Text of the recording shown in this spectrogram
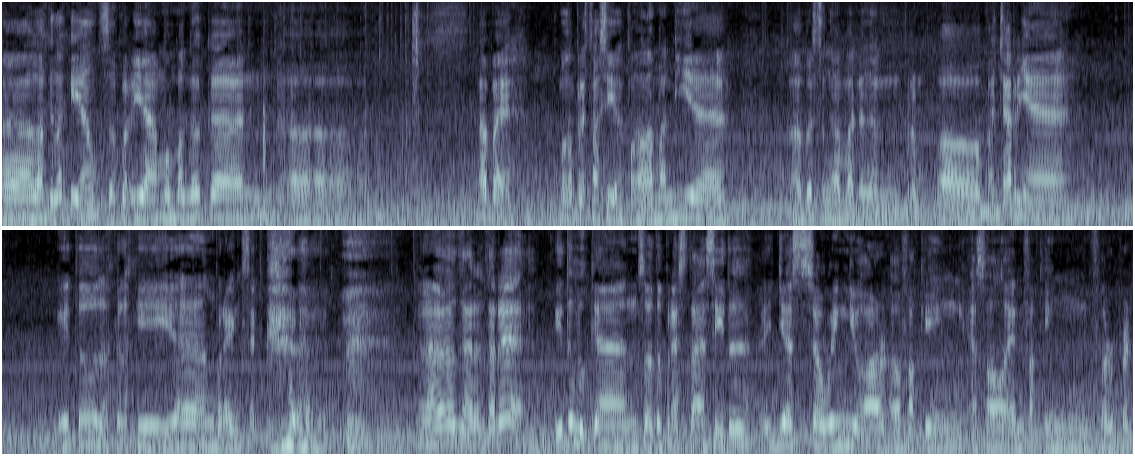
uh, laki-laki yang seperti yang membanggakan uh, apa ya prestasi ya pengalaman dia uh, bersengama dengan uh, pacarnya itu laki-laki yang brengsek. Uh, karena itu bukan suatu prestasi itu just showing you are a fucking asshole and fucking pervert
